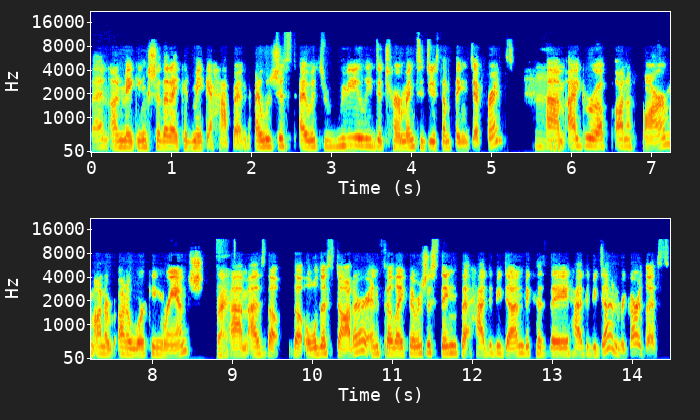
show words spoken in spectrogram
bent on making sure that I could make it happen. I was just I was really determined to do something different. Mm. Um, I grew up on a farm on a on a working ranch right. um, as the the oldest daughter, and so like there was just things that had to be done because they had to be done regardless.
